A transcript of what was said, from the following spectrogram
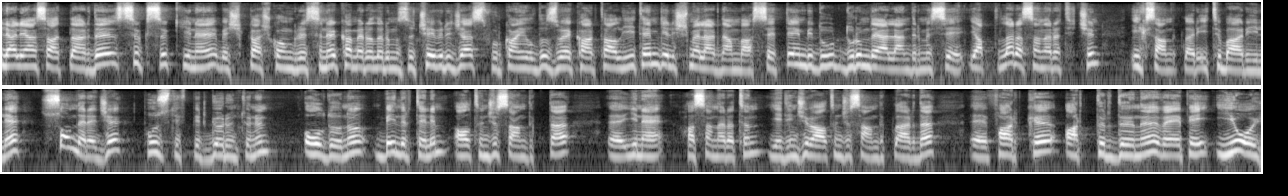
İlerleyen saatlerde sık sık yine Beşiktaş Kongresi'ne kameralarımızı çevireceğiz. Furkan Yıldız ve Kartal Yiğit hem gelişmelerden bahsetti hem bir dur- durum değerlendirmesi yaptılar. Hasan Arat için ilk sandıklar itibariyle son derece pozitif bir görüntünün olduğunu belirtelim. 6. sandıkta e, yine Hasan Arat'ın 7. ve 6. sandıklarda e, farkı arttırdığını ve epey iyi oy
